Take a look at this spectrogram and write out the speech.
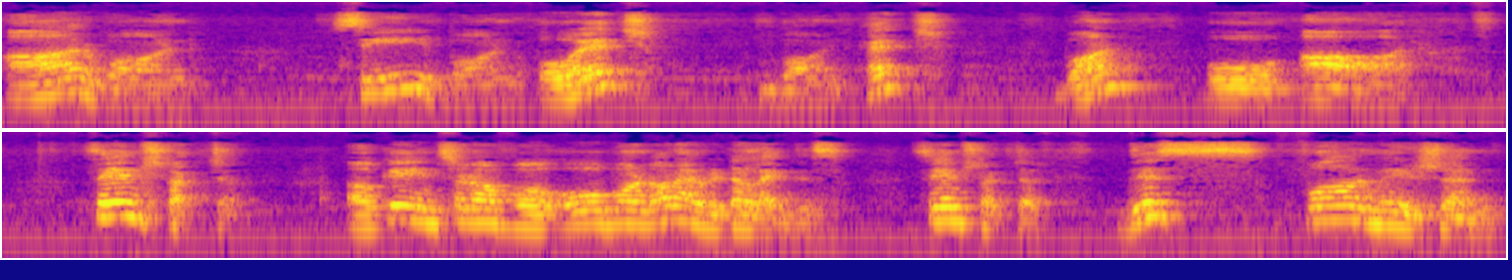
R bond C bond OH bond H bond OR. Same structure. Okay, instead of uh, O bond or I have written like this. Same structure. This formation,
